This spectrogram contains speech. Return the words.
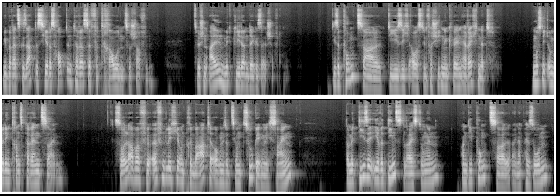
Wie bereits gesagt, ist hier das Hauptinteresse, Vertrauen zu schaffen zwischen allen Mitgliedern der Gesellschaft. Diese Punktzahl, die sich aus den verschiedenen Quellen errechnet, muss nicht unbedingt transparent sein, soll aber für öffentliche und private Organisationen zugänglich sein, damit diese ihre Dienstleistungen an die Punktzahl einer Person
